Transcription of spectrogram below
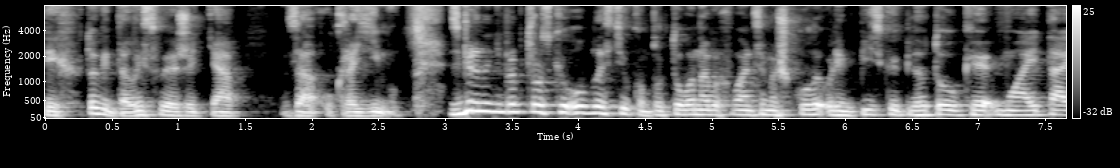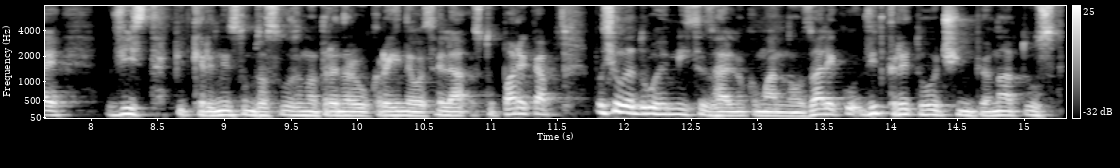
тих, хто віддали своє життя. За Україну збірна Дніпропетровської області, укомплектована вихованцями школи олімпійської підготовки Муайтай Віст під керівництвом заслуженого тренера України Василя Ступарика, посіли друге місце загальнокомандного заліку відкритого чемпіонату з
